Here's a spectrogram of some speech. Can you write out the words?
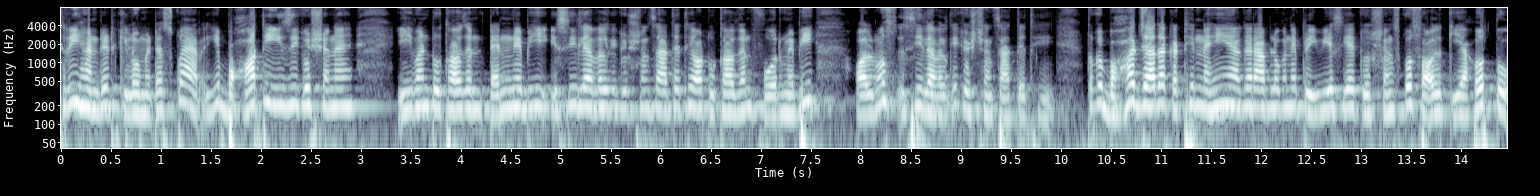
300 kilometre square ये बहुत ही इजी क्वेश्चन है। इवन 2010 में भी इसी लेवल के क्वेश्चन आते थे और 2004 में भी ऑलमोस्ट इसी लेवल के क्वेश्चन आते थे। तो कोई बहुत ज़्यादा कठिन नहीं है अगर आप लोगों ने प्रीवियस ईयर क्वेश्चन को सॉल्व किया हो तो।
